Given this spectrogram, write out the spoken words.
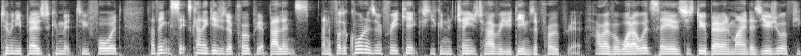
too many players to commit too forward. So I think six kind of gives you the appropriate balance. And for the corners and free kicks, you can change it to however you deem is appropriate. However, what I would say is just do bear in mind, as usual, if you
